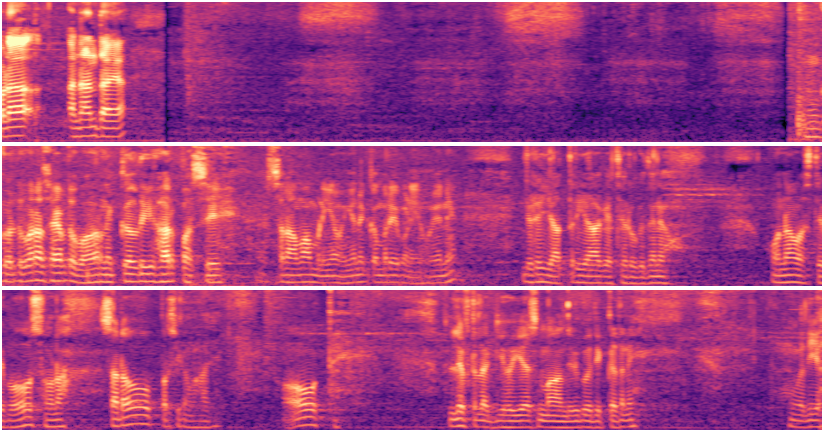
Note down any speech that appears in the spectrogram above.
ਬੜਾ ਆਨੰਦ ਆਇਆ। ਗੁਰਦੁਆਰਾ ਸਾਹਿਬ ਤੋਂ ਬਾਹਰ ਨਿਕਲਦੀ ਹਰ ਪਾਸੇ ਸਰਾਵਾਂ ਬਣੀਆਂ ਹੋਈਆਂ ਨੇ, ਕਮਰੇ ਬਣੇ ਹੋਏ ਨੇ। ਜਿਹੜੇ ਯਾਤਰੀ ਆ ਕੇ ਇੱਥੇ ਰੁਕਦੇ ਨੇ, ਉਹਨਾਂ ਵਾਸਤੇ ਬਹੁਤ ਸੋਹਣਾ ਸਾਡਾ ਉਹ ਉੱਪਰ ਸੀ ਕਮਰਾ ਜੀ। ਉਹ ਉੱਥੇ ਲਿਫਟ ਲੱਗੀ ਹੋਈ ਹੈ ਸਮਾਨ ਦੀ ਵੀ ਕੋਈ ਦਿੱਕਤ ਨਹੀਂ। ਵਧੀਆ।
